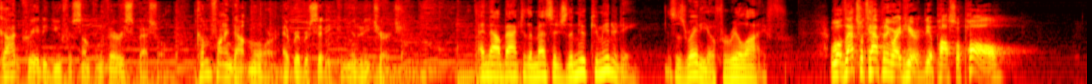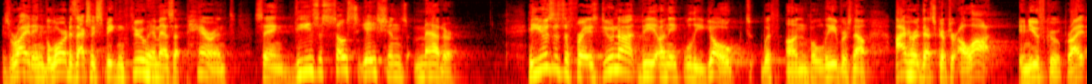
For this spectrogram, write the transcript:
God created you for something very special. Come find out more at River City Community Church. And now back to the message The New Community. This is Radio for Real Life. Well, that's what's happening right here. The Apostle Paul is writing, the Lord is actually speaking through him as a parent, saying, These associations matter. He uses the phrase, do not be unequally yoked with unbelievers. Now, I heard that scripture a lot in youth group, right?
